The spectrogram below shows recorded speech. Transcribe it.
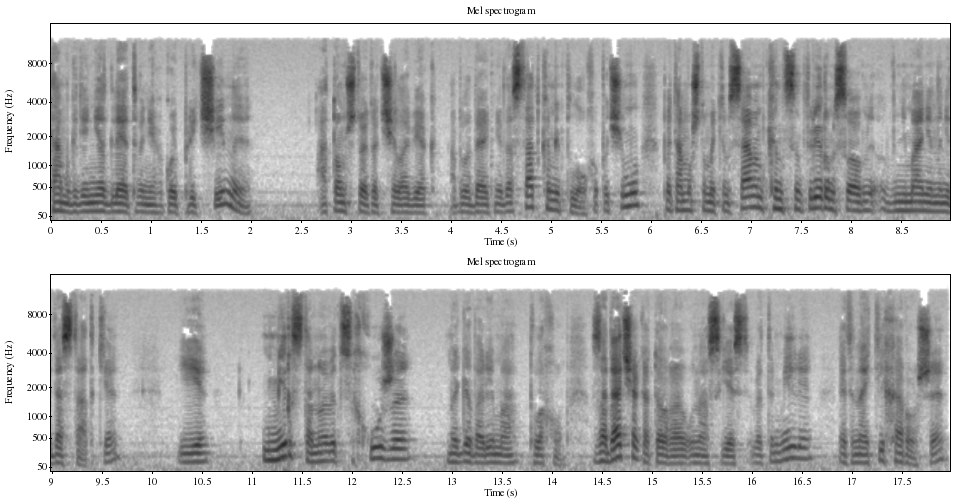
там, где нет для этого никакой причины, о том, что этот человек обладает недостатками, плохо. Почему? Потому что мы тем самым концентрируем свое внимание на недостатке, и мир становится хуже, мы говорим о плохом. Задача, которая у нас есть в этом мире, это найти хорошее.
